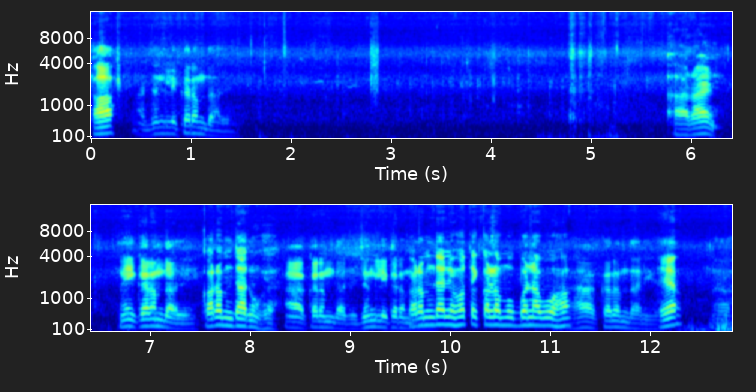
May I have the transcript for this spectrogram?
હા? આ જંગલી કરમદાર છે. આ રાયણ. નહીં કરમદાદી. કરમદાનું છે હા કરમદાદી જંગલી કરમ કરમદાની હોતે કલમ બનાવો હા. હા કરમદાની હે? હા.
